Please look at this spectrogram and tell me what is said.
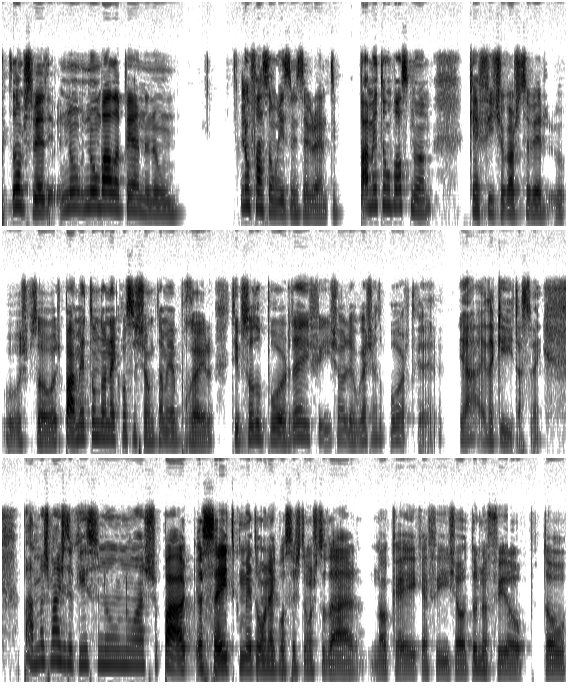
Estão a perceber? Tipo, não, não vale a pena. Não, não façam isso no Instagram. Tipo, pá, metam o vosso nome, que é fixe. Eu gosto de saber as pessoas. Pá, metam de onde é que vocês são, que também é porreiro. Tipo, sou do Porto. Ei, fixe, olha, o gajo é do Porto. Que é, yeah, é daqui, está-se bem. Pá, mas mais do que isso, não, não acho. Pá, aceito, comentam onde é que vocês estão a estudar. Ok, que é fixe. Estou na FILP, estou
